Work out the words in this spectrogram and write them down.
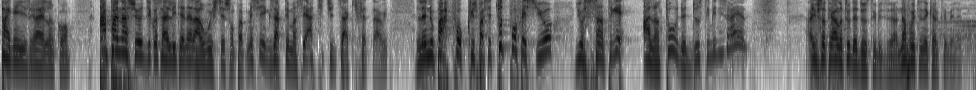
pas gain Israël encore. Ah pas nation dit que ça, l'éternel a rejeté son peuple. Mais c'est exactement, c'est attitude ça qui fait là, oui. Là, nous pas focus, parce que toute profession, est centrée alentour de 12 tribus d'Israël. Ah, ils sont centrés alentour de 12 tribus d'Israël. N'a pas quelques minutes.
